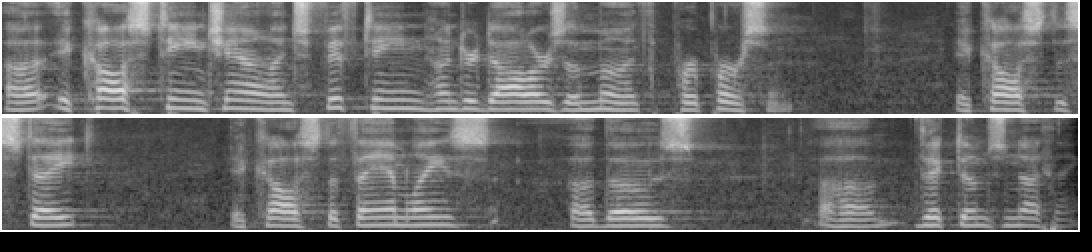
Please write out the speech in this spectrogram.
Uh, it costs Teen Challenge $1,500 a month per person. It costs the state, it costs the families of those uh, victims nothing.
